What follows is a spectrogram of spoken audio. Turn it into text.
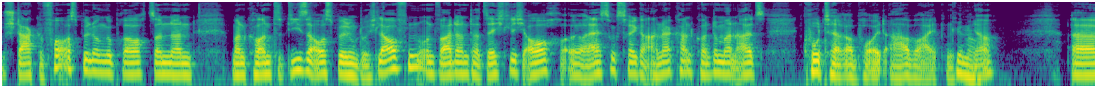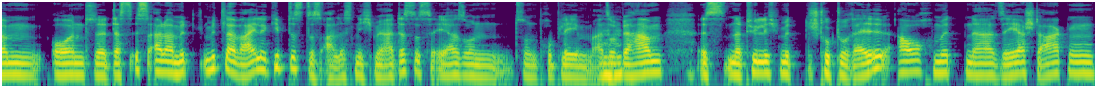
starke Vorausbildung gebraucht, sondern man konnte diese Ausbildung durchlaufen und war dann tatsächlich auch äh, Leistungsträger anerkannt, konnte man als Co-Therapeut arbeiten. Genau. Ja. Ähm, und äh, das ist aber mit, mittlerweile gibt es das alles nicht mehr. Das ist eher so ein, so ein Problem. Also mhm. wir haben es natürlich mit strukturell auch mit einer sehr starken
